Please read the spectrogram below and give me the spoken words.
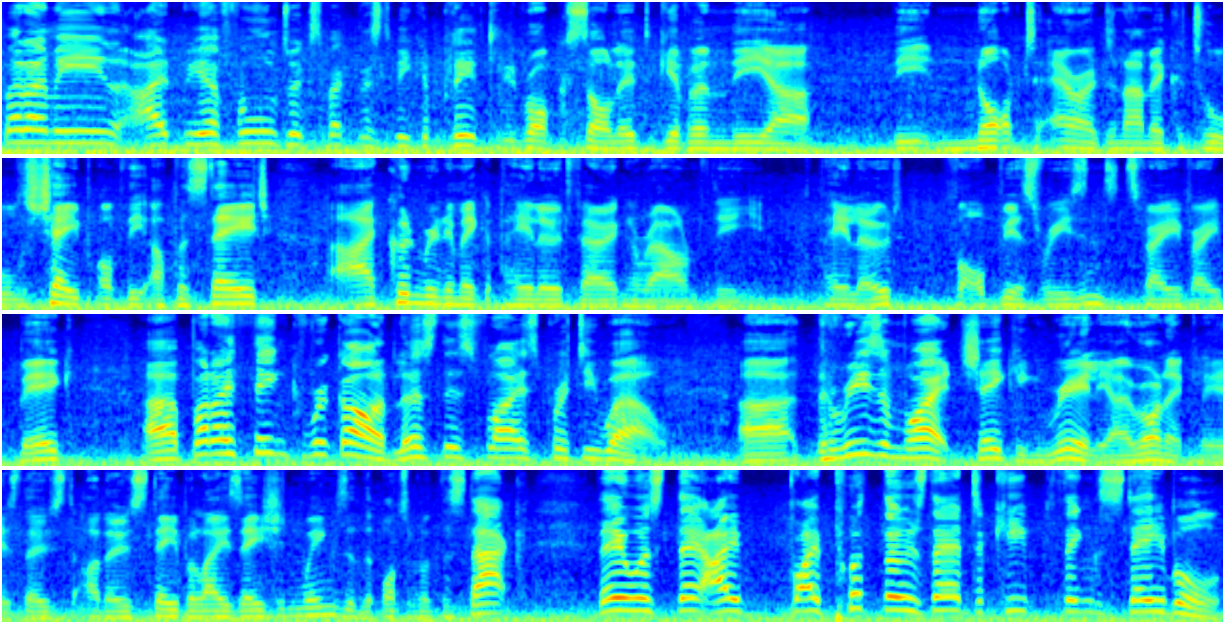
but I mean, I'd be a fool to expect this to be completely rock solid given the uh, the not aerodynamic at all shape of the upper stage. I couldn't really make a payload fairing around the payload for obvious reasons. It's very very big, uh, but I think regardless, this flies pretty well. Uh, the reason why it's shaking, really, ironically, is those are those stabilization wings at the bottom of the stack. They was there. I I put those there to keep things stable,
